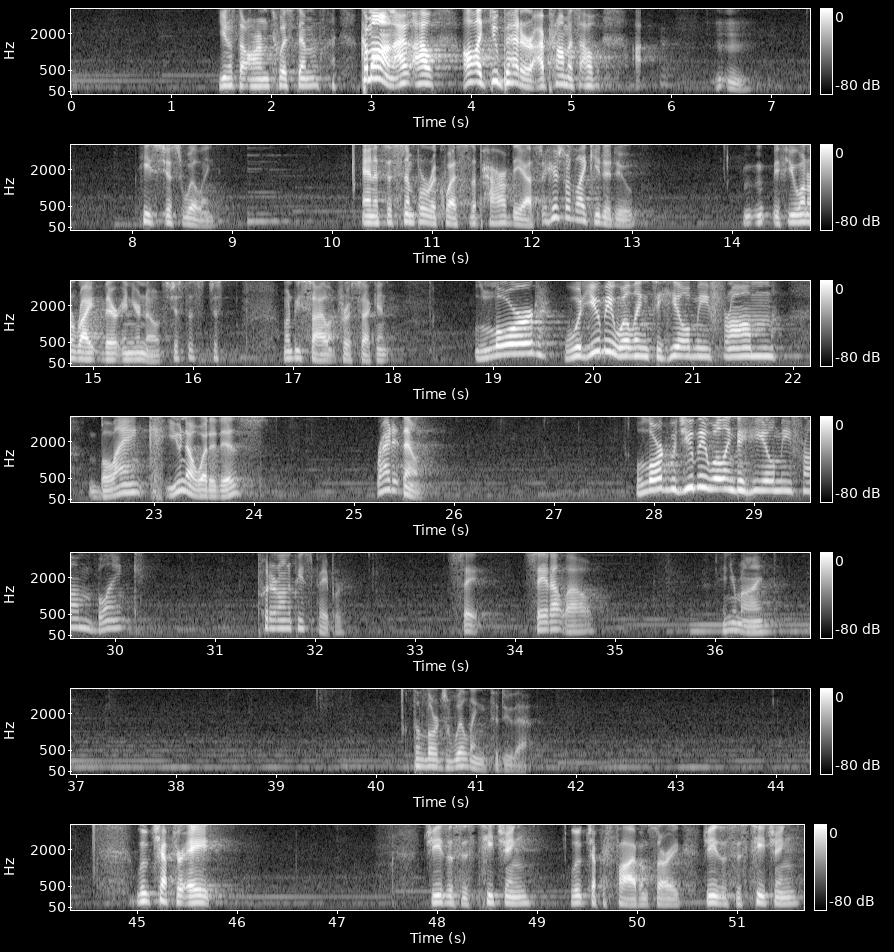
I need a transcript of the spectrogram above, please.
You don't have to arm twist him. Come on, I, will I'll, like do better. I promise. I'll. I, He's just willing. And it's a simple request. It's the power of the ask. So here's what I'd like you to do. If you want to write there in your notes, just as, just I'm going to be silent for a second. Lord, would you be willing to heal me from blank? You know what it is Write it down. Lord, would you be willing to heal me from blank? Put it on a piece of paper. Say it. Say it out loud in your mind. The Lord's willing to do that. Luke chapter 8, Jesus is teaching. Luke chapter 5, I'm sorry. Jesus is teaching,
